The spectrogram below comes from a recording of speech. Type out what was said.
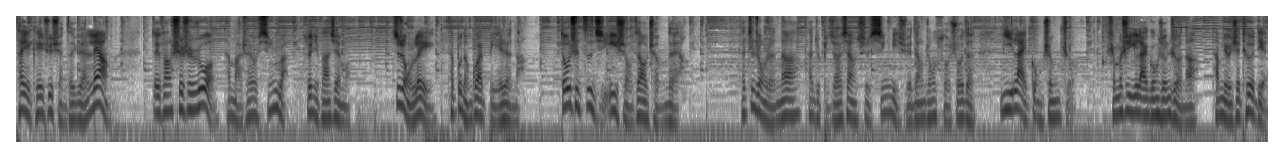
他也可以去选择原谅对方，事事弱，他马上又心软。所以你发现吗？这种累，他不能怪别人呐，都是自己一手造成的呀。那这种人呢，他就比较像是心理学当中所说的依赖共生者。什么是依赖共生者呢？他们有一些特点，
